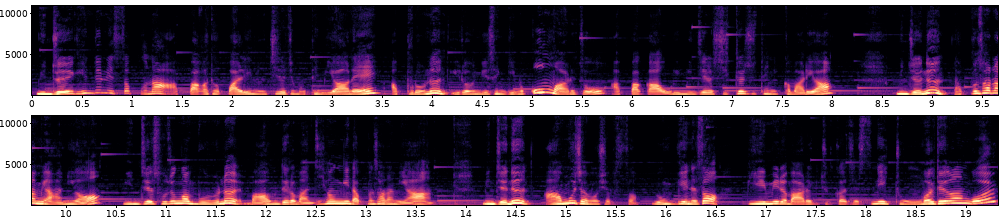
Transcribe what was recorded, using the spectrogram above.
민재에게 힘든 일 있었구나. 아빠가 더 빨리 눈치채지 못해 미안해. 앞으로는 이런 일 생기면 꼭 말해줘. 아빠가 우리 민재를 지켜줄 테니까 말이야. 민재는 나쁜 사람이 아니야. 민재의 소중한 부분을 마음대로 만진 형이 나쁜 사람이야. 민재는 아무 잘못이 없어. 용기 내서 비밀을 말해주기까지 했으니 정말 대단한걸?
